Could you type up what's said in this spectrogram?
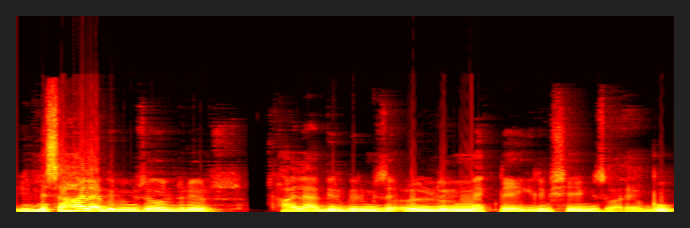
mesela hala birbirimizi öldürüyoruz. Hala birbirimizi öldürmekle ilgili bir şeyimiz var. Yani bu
